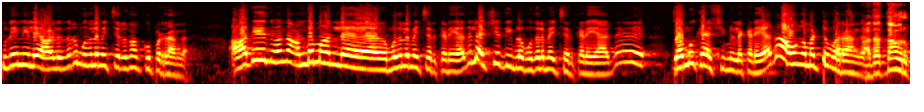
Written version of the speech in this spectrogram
துணைநிலை ஆளுநரும் முதலமைச்சர் தான் கூப்பிடுறாங்க. அதே இது வந்து அந்தமான்ல முதலமைச்சர் கிடையாது லட்சத்தீப்ல முதலமைச்சர் கிடையாது ஜம்மு காஷ்மீர்ல கிடையாது அவங்க மட்டும் வராங்க. அதைத்தான் அவர்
